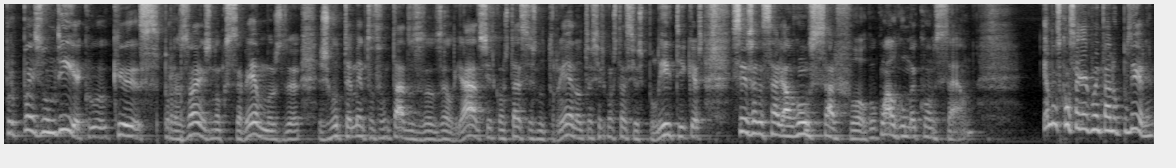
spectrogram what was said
Porque depois um dia que, que se, por razões não que sabemos, de esgotamento de vontade dos, dos, aliados, circunstâncias no terreno, outras circunstâncias políticas, seja necessário algum cessar-fogo com alguma concessão, ele não se consegue aguentar no poder.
